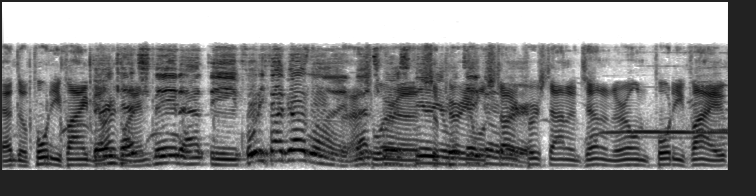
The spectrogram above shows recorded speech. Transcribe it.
at the 45 Fair yard catch line. made at the 45 yard line. That's, that's where uh, Superior, will, Superior take will start. over. First down and 10 on their own 45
